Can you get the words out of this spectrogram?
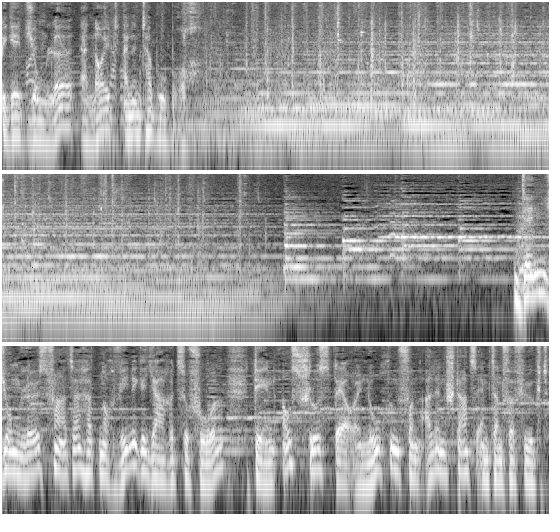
begeht Jung Le erneut einen Tabubruch. Denn Junglös Vater hat noch wenige Jahre zuvor den Ausschluss der Eunuchen von allen Staatsämtern verfügt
